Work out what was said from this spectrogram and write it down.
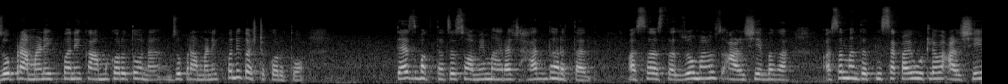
जो प्रामाणिकपणे काम करतो ना जो प्रामाणिकपणे कष्ट करतो त्याच भक्ताचा स्वामी महाराज हात धरतात. असं असतं. जो माणूस आळशी आहे बघा असं म्हणतात की सकाळी उठल्यावर आळशी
